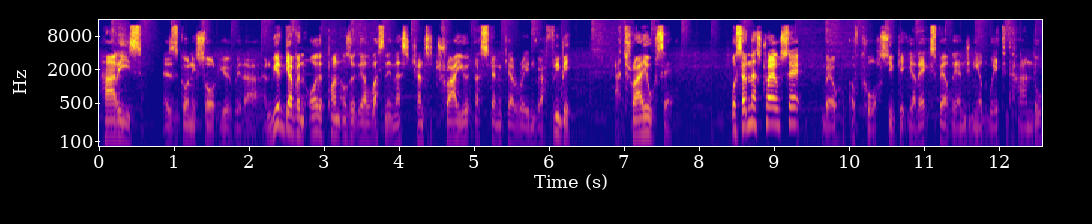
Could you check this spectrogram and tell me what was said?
Harry's is going to sort you out with that, and we're giving all the punters out there listening to this chance to try out this skincare range with a freebie, a trial set. What's in this trial set? Well, of course, you get your expertly engineered weighted handle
